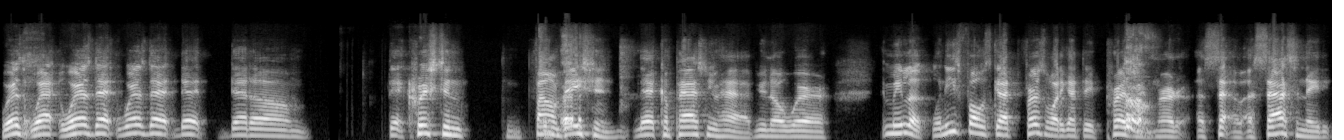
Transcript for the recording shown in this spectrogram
where's where where's that where's that that that um that Christian foundation, that compassion you have, you know, where I mean, look, when these folks got first of all, they got their president murdered, assassinated,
